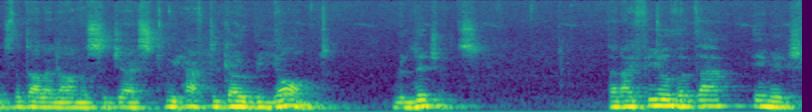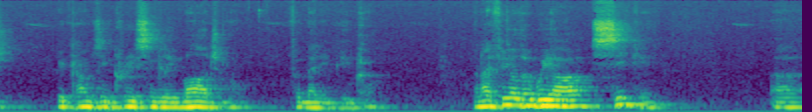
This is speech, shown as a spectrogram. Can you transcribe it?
as the Dalai Lama suggests, we have to go beyond religions, then I feel that that image becomes increasingly marginal for many people. And I feel that we are seeking uh,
